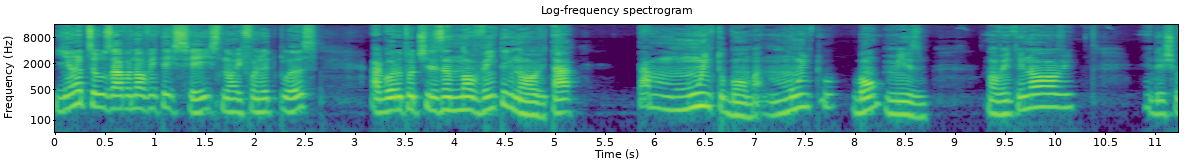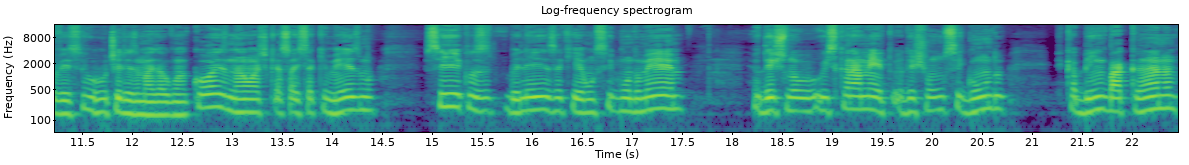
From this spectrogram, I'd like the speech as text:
e antes eu usava 96 no iPhone 8 Plus. Agora eu tô utilizando 99, tá? Tá muito bom, mano. Muito bom mesmo. 99. E deixa eu ver se eu utilizo mais alguma coisa. Não, acho que é só isso aqui mesmo. Ciclos, beleza. Aqui é um segundo mesmo. Eu deixo no escanamento. Eu deixo um segundo. Fica bem bacana.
